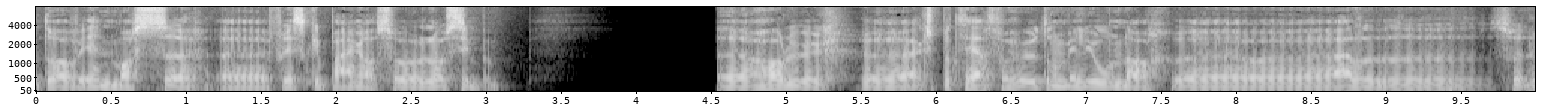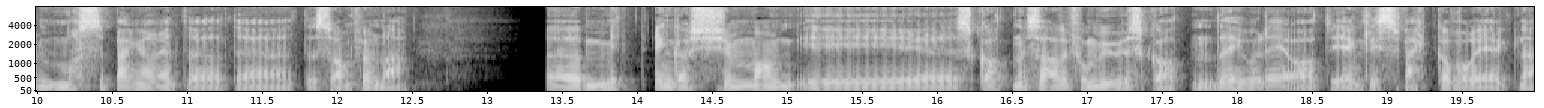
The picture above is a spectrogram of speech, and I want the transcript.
drar vi inn masse uh, friske penger. Så la oss si Har du uh, eksportert for 100 millioner, så er det masse penger inn til, til, til samfunnet. Mitt engasjement i skattene, særlig formuesskatten, det er jo det at vi egentlig svekker våre egne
